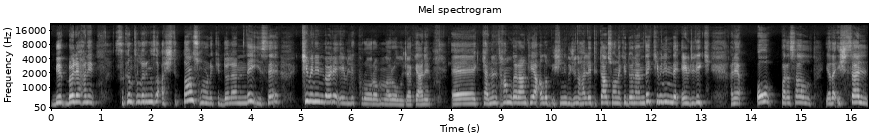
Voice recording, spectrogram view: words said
Bir, böyle hani sıkıntılarınızı aştıktan sonraki dönemde ise Kiminin böyle evlilik programları olacak. Yani e, kendini tam garantiye alıp işini gücünü hallettikten sonraki dönemde kiminin de evlilik hani o parasal ya da işsel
